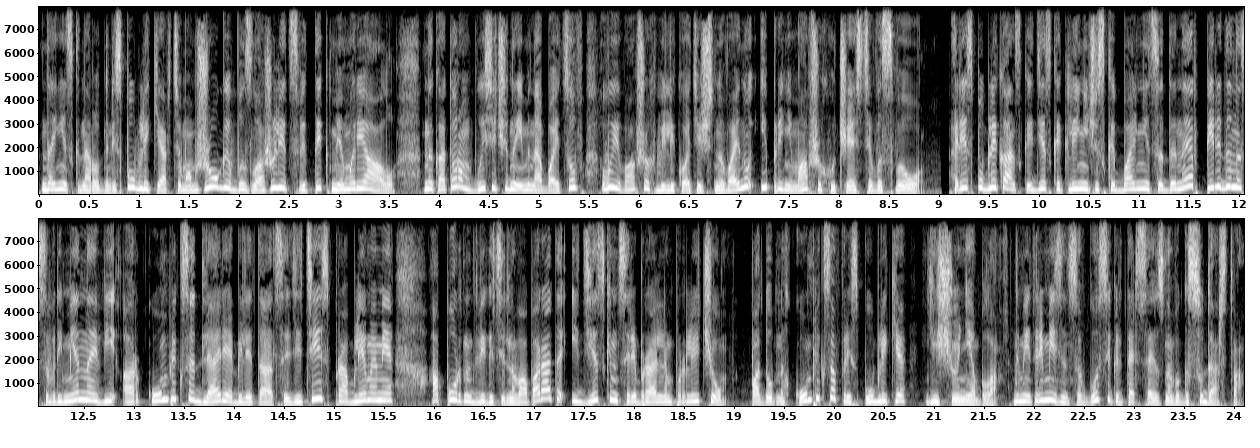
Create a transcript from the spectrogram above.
Донецкой Народной Республики Артемом Жогой возложили цветы к мемориалу, на котором высечены имена бойцов, воевавших в Великую Отечественную войну и принимавших участие в СВО. Республиканской детской клинической больнице ДНР переданы современные VR-комплексы для реабилитации детей с проблемами опорно-двигательного аппарата и детским церебральным параличом. Подобных комплексов в республике еще не было. Дмитрий Мизинцев, госсекретарь Союзного государства.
